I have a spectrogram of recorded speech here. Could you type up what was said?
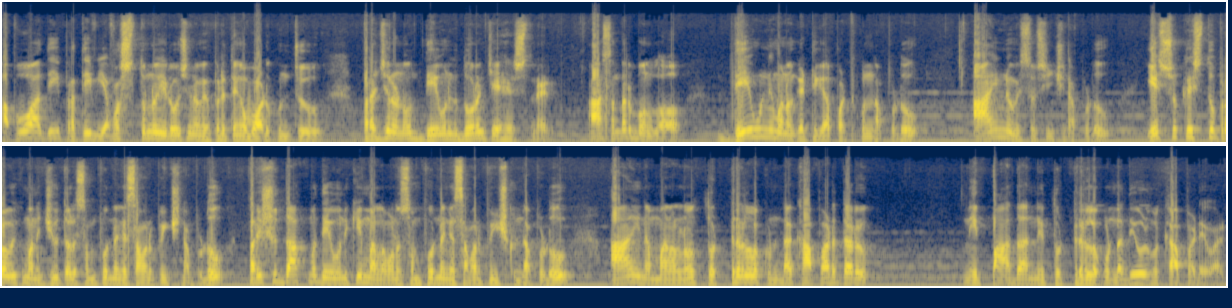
అపవాది ప్రతి వ్యవస్థను ఈ రోజున విపరీతంగా వాడుకుంటూ ప్రజలను దేవునికి దూరం చేసేస్తున్నాడు. ఆ సందర్భంలో దేవుణ్ణి మనం గట్టిగా పట్టుకున్నప్పుడు ఆయన్ను విశ్వసించినప్పుడు యేసుక్రీస్తు ప్రభుకి మన జీవితాలు సంపూర్ణంగా సమర్పించినప్పుడు పరిశుద్ధాత్మ దేవునికి మనల్ని మనం సంపూర్ణంగా సమర్పించుకున్నప్పుడు ఆయన మనల్ని తొట్టిల్లకుండా కాపాడతారు. నీ పాదాన్ని తొట్టిల్లకుండా దేవుడు కాపాడేవాడు.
